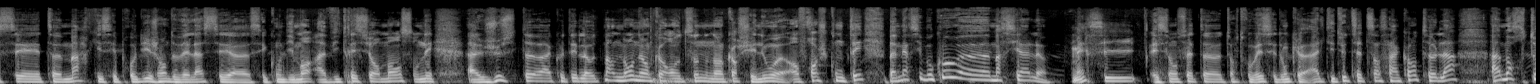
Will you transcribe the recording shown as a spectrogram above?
cette marque et ses produits Jean de Vélas, ses, ses condiments à Vitré-sur-Mance. On est juste à côté de la Haute-Marne, mais on est encore en Haute-Saône, on est encore chez nous en Franche-Comté. Bah merci beaucoup Martial. Merci. Et si on souhaite te retrouver, c'est donc altitude 750 là à Morteau.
